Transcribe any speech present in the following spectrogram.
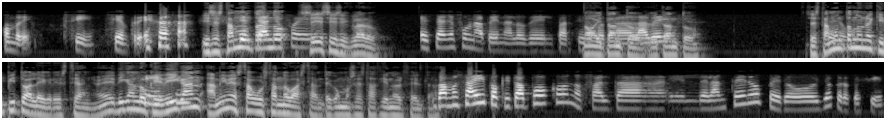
Hombre, sí, siempre. Y se está Este montando... fue- Sí, sí, sí, claro. Este año fue una pena lo del partido No, y tanto, la y tanto. Se está Pero montando un equipito alegre este año, ¿eh? Digan lo Sí, que sí. digan, a mí me está gustando bastante cómo se está haciendo el Celta. Vamos ahí poquito a poco, nos falta el delantero, pero yo creo que sí,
